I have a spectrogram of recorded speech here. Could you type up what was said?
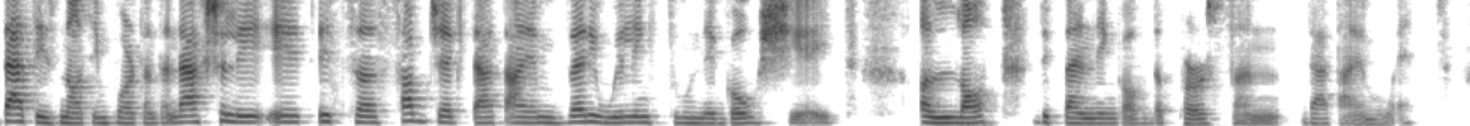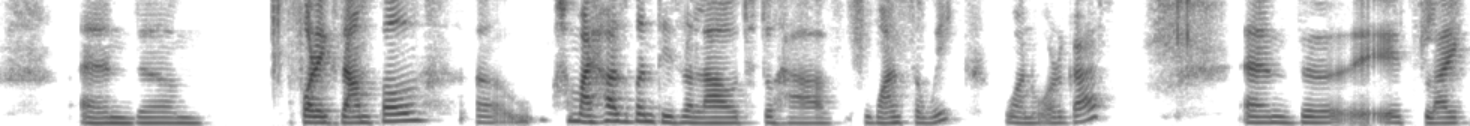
that is not important. And actually, it, it's a subject that I am very willing to negotiate a lot depending of the person that I am with. And um, for example, uh, my husband is allowed to have once a week one orgasm. And uh, it's like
